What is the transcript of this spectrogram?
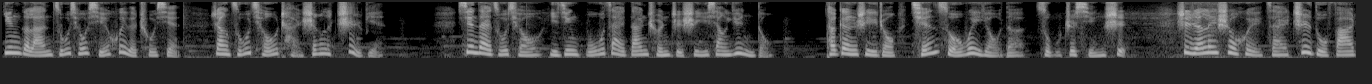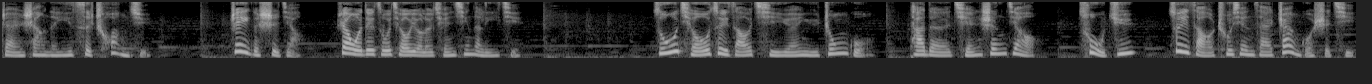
英格兰足球协会的出现，让足球产生了质变。现代足球已经不再单纯只是一项运动，它更是一种前所未有的组织形式。是人类社会在制度发展上的一次创举，这个视角让我对足球有了全新的理解。足球最早起源于中国，它的前身叫蹴鞠，最早出现在战国时期。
